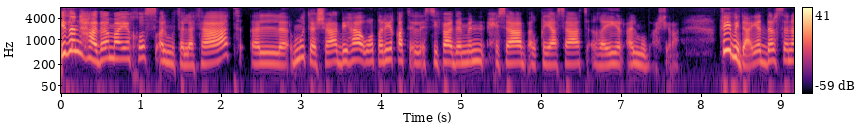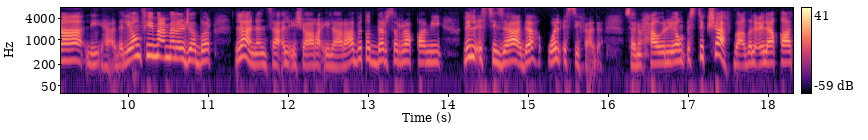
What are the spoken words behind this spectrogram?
إذا هذا ما يخص المثلثات المتشابهة وطريقة الاستفادة من حساب القياسات غير المباشرة. في بداية درسنا لهذا اليوم في معمل الجبر لا ننسى الإشارة إلى رابط الدرس الرقمي للاستزادة والاستفادة. سنحاول اليوم استكشاف بعض العلاقات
